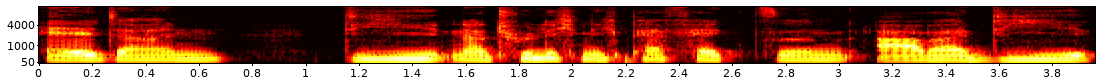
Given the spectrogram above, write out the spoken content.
Eltern, die natürlich nicht perfekt sind, aber die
